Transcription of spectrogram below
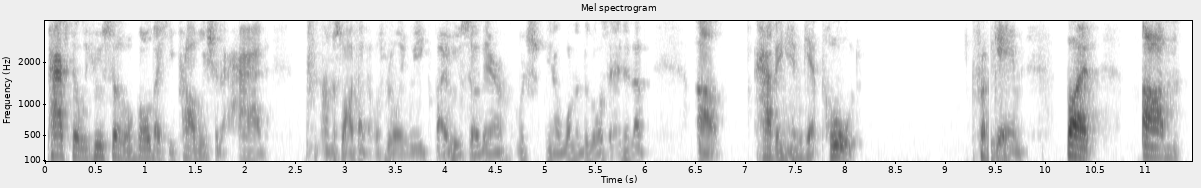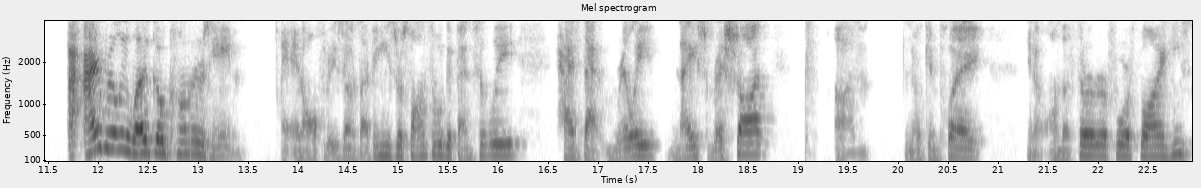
past Ville Husso, a goal that he probably should have had. Um, so I thought that was really weak by Husso there, which you know one of the goals that ended up uh, having him get pulled from the game. But um, I, I really like O'Connor's game in all three zones. I think he's responsible defensively, has that really nice wrist shot. Um, you know, can play, you know, on the third or fourth line. He's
